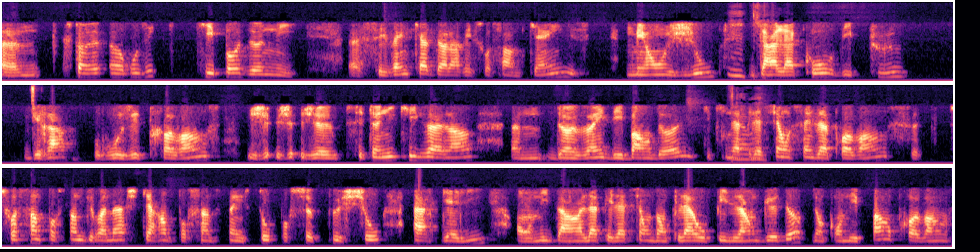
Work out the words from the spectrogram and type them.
Euh, c'est un, un, rosé qui n'est pas donné. C'est 24,75 mais on joue dans la cour des plus grands rosés de Provence. Je, c'est un équivalent euh, d'un vin des Bandoles, qui est une ah appellation au sein de la Provence. 60% de Grenache, 40% de Saint-Sto pour ce peu chaud Argali. On est dans l'appellation donc l'AOP Languedoc, donc on n'est pas en Provence,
